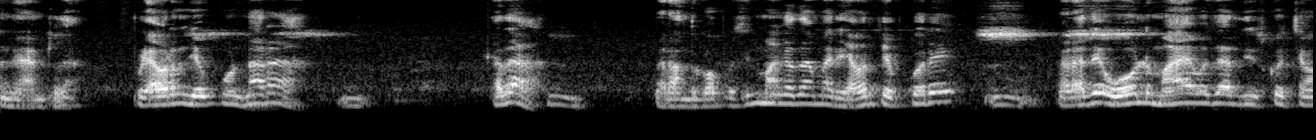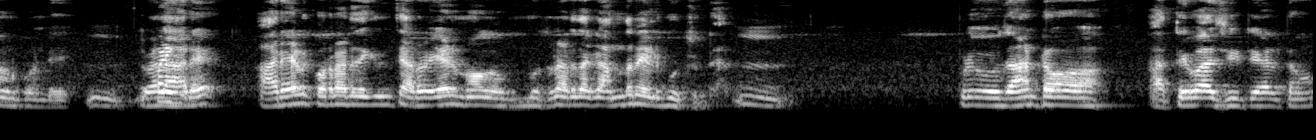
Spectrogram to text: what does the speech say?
నేను అంటలా. ఇప్పుడు ఎవరైనా చెప్పుకుంటున్నారా? కదా? మరి అంత గొప్ప సినిమా కదా మరి ఎవరు చెప్పుకోరే? మరి అదే ఓల్డ్ మాయాబజార్ తీసుకొచ్చామనుకోండి ఆరే ఆరేళ్ళ కుర్రాడి దగ్గర నుంచి అరవై ఏళ్ళు మోగ ముసలాడి దాకా అందరూ వెళ్ళి కూర్చుంటారు. ఇప్పుడు దాంట్లో ఆ వెళ్ళటం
